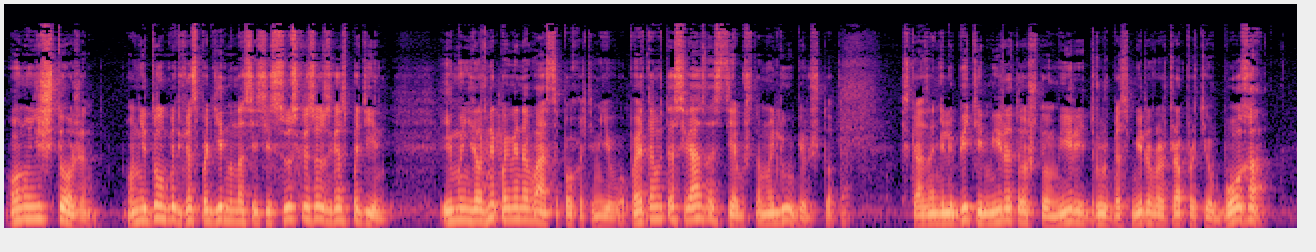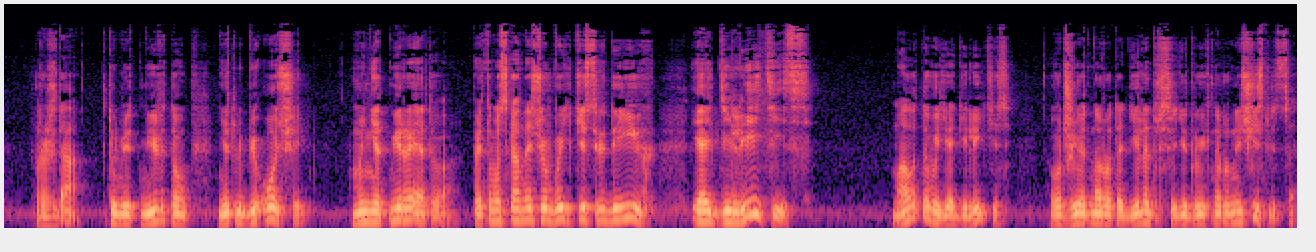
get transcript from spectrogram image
Он уничтожен. Он не должен быть господином. У нас есть Иисус Христос Господин. И мы не должны повиноваться похотям Его. Поэтому это связано с тем, что мы любим что-то. Сказано, не любите мира, то, что в мире, дружба с миром, вражда против Бога. Вражда. Кто любит мир, то нет любви отчей. Мы нет мира этого. Поэтому сказано еще, выйдите среди их и отделитесь. Мало того, вы отделитесь. Вот живет народ отдельно, среди других народов числится.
